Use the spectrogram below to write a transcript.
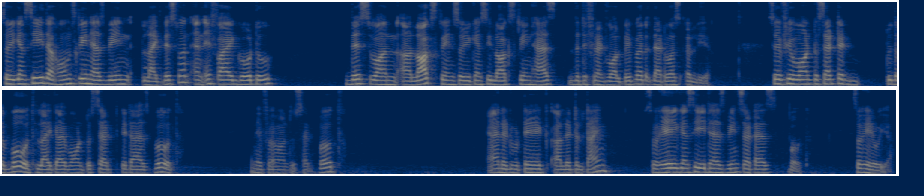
So you can see the home screen has been like this one. And if I go to this one uh, lock screen, so you can see lock screen has the different wallpaper that was earlier. So if you want to set it to the both, like I want to set it as both, and if I want to set both, and it would take a little time so here you can see it has been set as both. So here we are.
